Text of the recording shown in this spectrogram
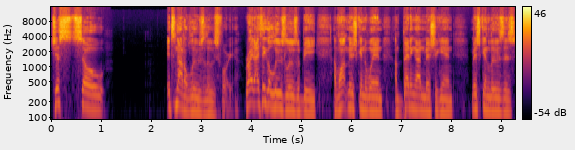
Just so it's not a lose lose for you, right? I think a lose lose would be I want Michigan to win. I'm betting on Michigan. Michigan loses.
